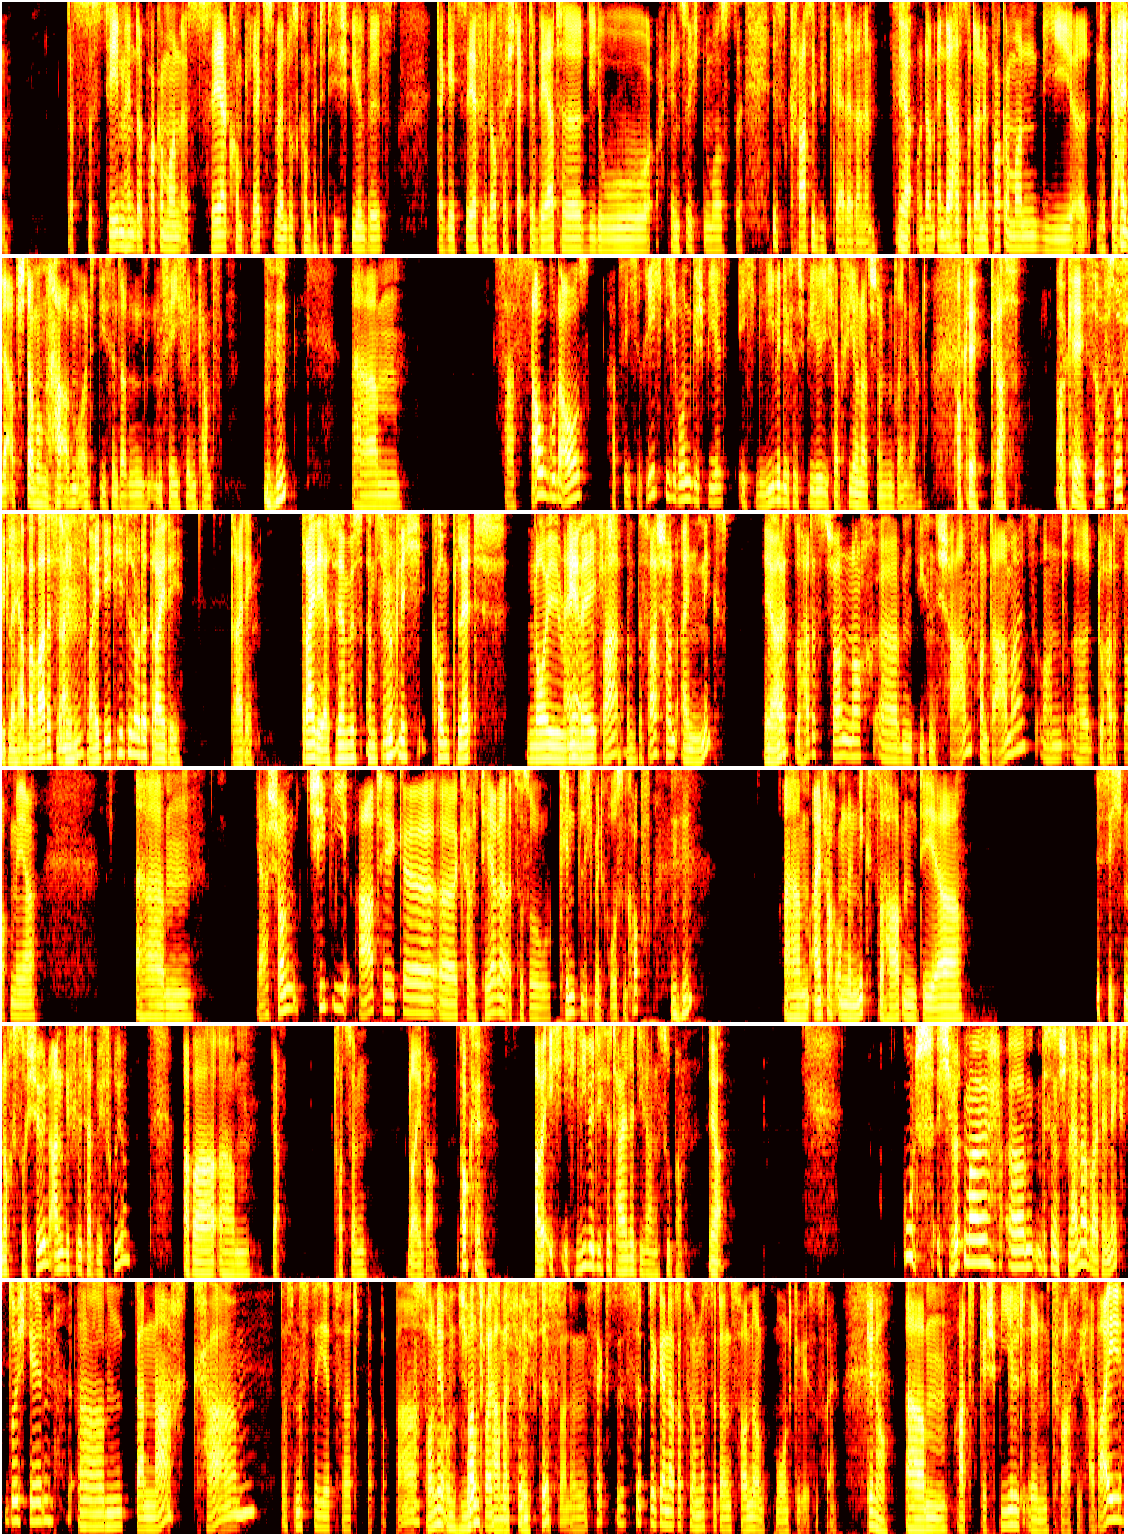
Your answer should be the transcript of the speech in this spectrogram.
das System hinter Pokémon ist sehr komplex, wenn du es kompetitiv spielen willst. Da geht es sehr viel auf versteckte Werte, die du hinzüchten musst. Ist quasi wie Pferderennen. Ja. Und am Ende hast du deine Pokémon, die äh, eine geile Abstammung haben und die sind dann fähig für den Kampf. Mhm. Ähm, sah saugut aus, hat sich richtig rund gespielt. Ich liebe dieses Spiel. Ich habe 400 Stunden drin gehabt. Okay, krass. Okay, so, so viel gleich. Aber war das ein Mhm. 2D-Titel oder 3D? 3D. 3D, also sie haben es Mhm. wirklich komplett neu Naja, remaked. es, es, war, es war schon ein Mix. Das ja, heißt, du hattest schon noch ähm, diesen Charme von damals und äh, du hattest auch mehr, ähm, ja, schon chibi-artige äh, Charaktere, also so kindlich mit großem Kopf. mhm. Ähm, einfach um einen Mix zu haben, der sich noch so schön angefühlt hat wie früher, aber ähm, trotzdem neu war. Okay, Aber ich, ich liebe diese Teile, die waren super. ja. Gut, ich würde mal ähm, ein bisschen schneller bei der nächsten durchgehen. Ähm, danach kam, das müsste jetzt halt, ba, ba, ba, Sonne und Mond kam als fünf, nächstes. Das war dann sechste, siebte Generation müsste dann Sonne und Mond gewesen sein. Genau. Ähm, hat gespielt in quasi Hawaii.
